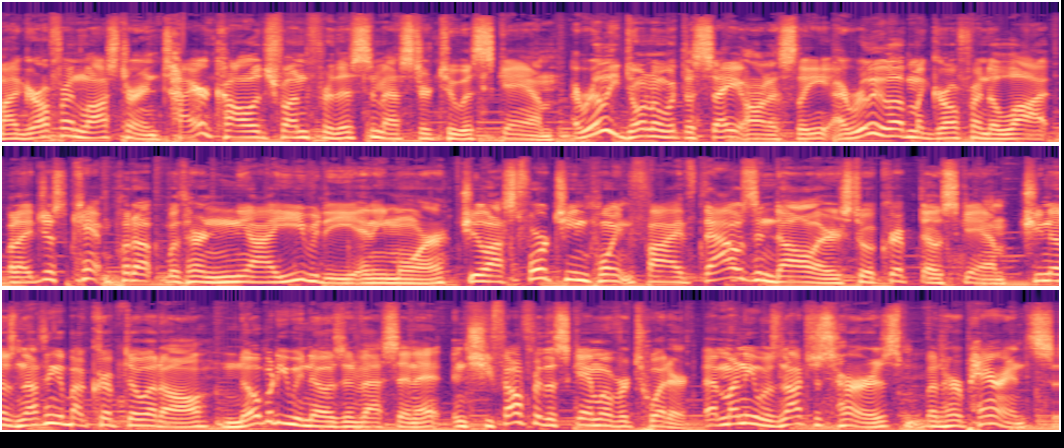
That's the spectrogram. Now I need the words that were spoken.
My girlfriend lost her entire college fund for this semester to a scam. I really don't know what to say, honestly. I really love my girlfriend a lot, but I just can't put up with her naivety anymore. She lost $14.5 thousand to a crypto scam. She knows nothing about crypto at all. Nobody we know invests in it, and she fell for the scam over Twitter. That money was not just hers, but her parents,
